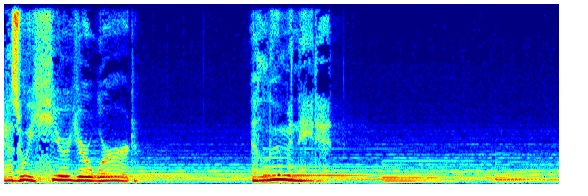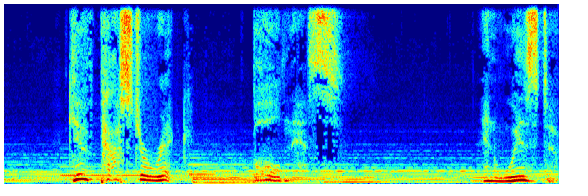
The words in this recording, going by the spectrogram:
as we hear your word. Illuminate it. Give Pastor Rick boldness and wisdom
